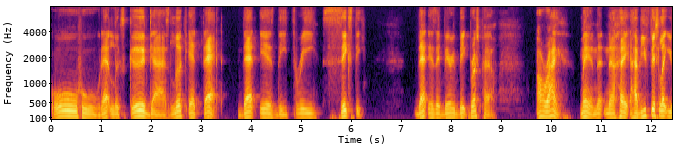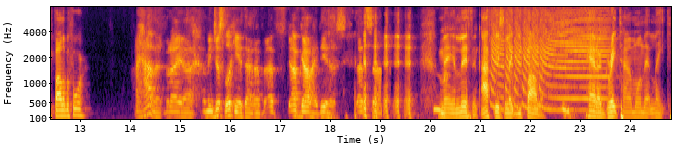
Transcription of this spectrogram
Oh, that looks good, guys. Look at that. That is the 360. That is a very big brush pile. All right, man. Now, hey, have you fished Lake Eufaula before? I haven't, but I, uh, I mean, just looking at that, I've, I've, I've got ideas. That's, uh, man. Listen, I fished Lake Eufaula, had a great time on that lake,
